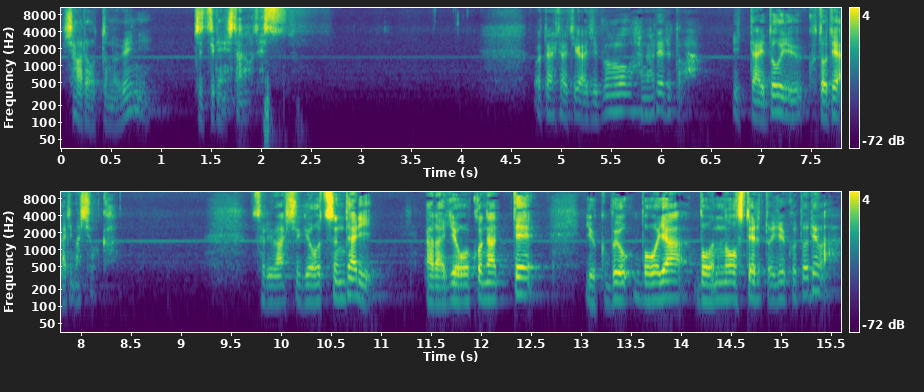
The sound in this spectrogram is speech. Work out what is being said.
シャーロットの上に実現したのです。私たちが自分を離れるとは一体どういうことでありましょうか。それは修行を積んだり荒行を行って欲望や煩悩を捨てるということでは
